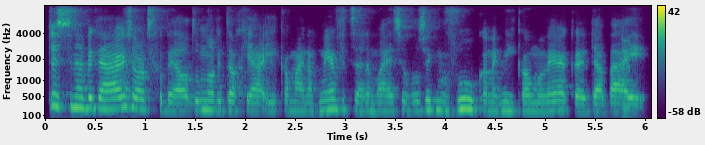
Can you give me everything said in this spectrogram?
Dus toen heb ik de huisarts gebeld, omdat ik dacht, ja, je kan mij nog meer vertellen, maar zoals ik me voel, kan ik niet komen werken. Daarbij,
